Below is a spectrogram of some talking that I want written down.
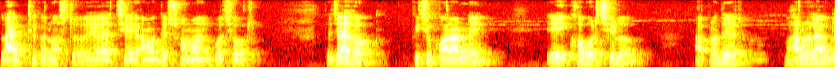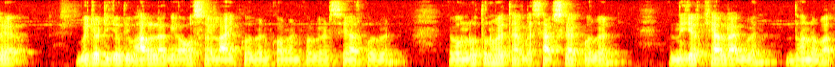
লাইফ থেকে নষ্ট হয়ে যাচ্ছে আমাদের সময়, বছর। তো যাই হোক কিছু করার নেই। এই খবর ছিল। আপনাদের ভালো লাগলে ভিডিওটি যদি ভালো লাগে অবশ্যই লাইক করবেন কমেন্ট করবেন শেয়ার করবেন এবং নতুন হয়ে থাকলে সাবস্ক্রাইব করবেন। নিজের খেয়াল রাখবেন। ধন্যবাদ।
